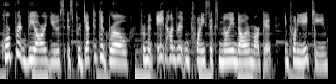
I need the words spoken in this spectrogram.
Corporate VR use is projected to grow from an $826 million market in 2018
